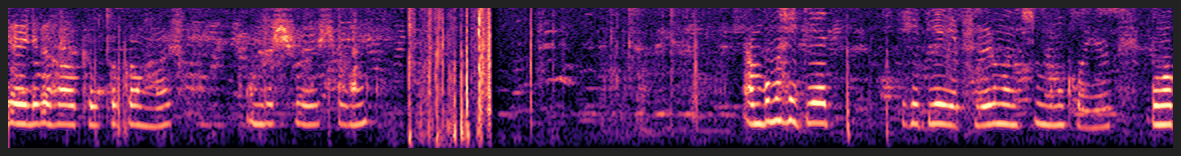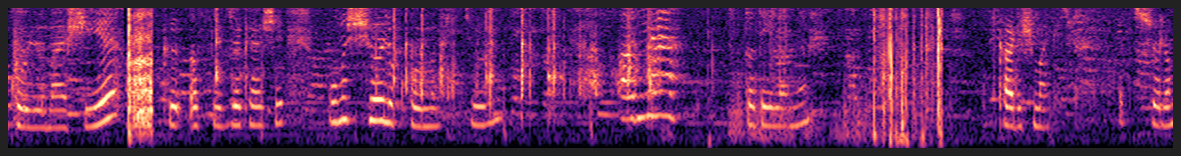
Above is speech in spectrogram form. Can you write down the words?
Şöyle bir halkalı tokam var. Onu da şuraya şöyle. Ben bunu hediye hediye yapıyorum. Onun için bunu koyuyorum. Buna koyuyorum her şeyi. Askı, asılacak her şey. Bunu şöyle koymak istiyorum. Anne. Bu da değil anne. Kardeşim arkadaşlar. Hadi şöyle.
